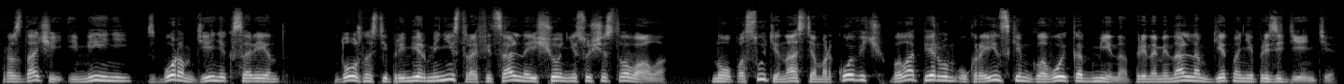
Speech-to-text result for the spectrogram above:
раздачей имений, сбором денег с аренд, Должности премьер-министра официально еще не существовало, но, по сути, Настя Маркович была первым украинским главой Кабмина при номинальном гетмане-президенте.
